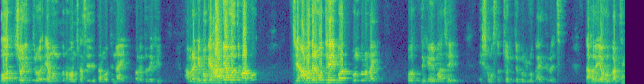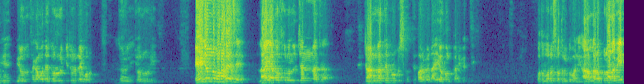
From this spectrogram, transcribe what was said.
বদ চরিত্র এমন কোন মানুষ আছে যে তার মধ্যে নাই? বলে তো দেখি। আমরা কি বুকে হাত দিয়ে বলতে পারব যে আমাদের মধ্যে এই বদ গুণগুলো নাই? প্রত্যেকের মাঝেই এই সমস্ত চরিত্রগুলো লুকায়িত রয়েছে। তাহলে এই অহংকার থেকে বিরত থাকা আমাদের জরুরি কি জরুরি বলুন? জরুরি। জরুরি। এই জন্য বলা হয়েছে লা ইয়াদখুলুল জান্নাতা জান্নাতে প্রবেশ করতে পারবে না এই অহংকারী ব্যক্তি। কত বড় সতর্কবাণী। আর আল্লাহ রাব্বুল আলামিন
